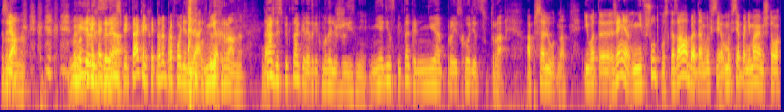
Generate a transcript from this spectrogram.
зря. рано? Ну, вы видели хоть зря. один спектакль, который проходит зря? Во-вторых, рано. Да. Каждый спектакль это как модель жизни. Ни один спектакль не происходит с утра. Абсолютно. И вот э, Женя не в шутку сказал об этом. Вы все, мы все понимаем, что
